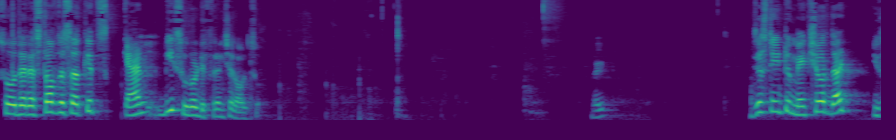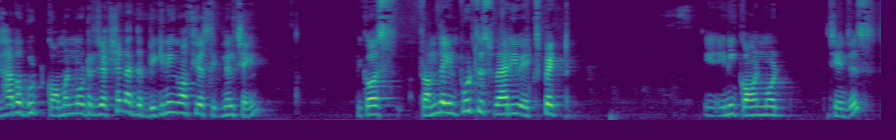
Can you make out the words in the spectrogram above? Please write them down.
So the rest of the circuits can be pseudo differential also. Right? Just need to make sure that you have a good common mode rejection at the beginning of your signal chain because from the inputs is where you expect any common mode changes.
